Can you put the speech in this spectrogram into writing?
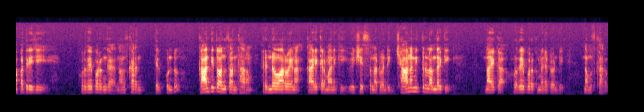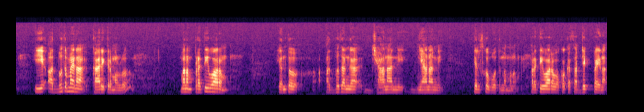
పత్రిజీ హృదయపూర్వకంగా నమస్కారం తెలుపుకుంటూ కాంతితో అనుసంధానం రెండో వారమైన కార్యక్రమానికి వీక్షిస్తున్నటువంటి ధ్యానమిత్రులందరికీ నా యొక్క హృదయపూర్వకమైనటువంటి నమస్కారం. ఈ అద్భుతమైన కార్యక్రమంలో మనం ప్రతి వారం ఎంతో అద్భుతంగా ధ్యానాన్ని జ్ఞానాన్ని తెలుసుకోబోతున్నాం మనం. ప్రతి వారం ఒక్కొక్క సబ్జెక్ట్ పైన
